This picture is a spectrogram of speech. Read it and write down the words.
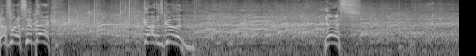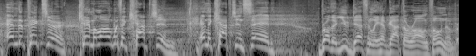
That's what I sent back. God is good. Yes. And the picture came along with a caption, and the caption said, Brother, you definitely have got the wrong phone number.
